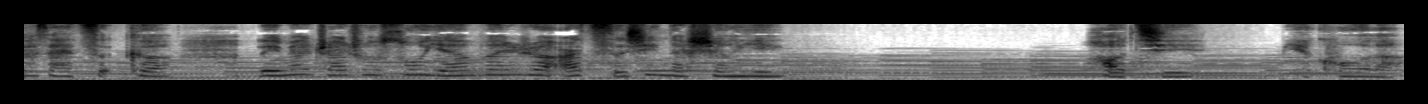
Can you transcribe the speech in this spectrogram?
就在此刻，里面传出苏颜温热而磁性的声音：“好奇，别哭了。”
